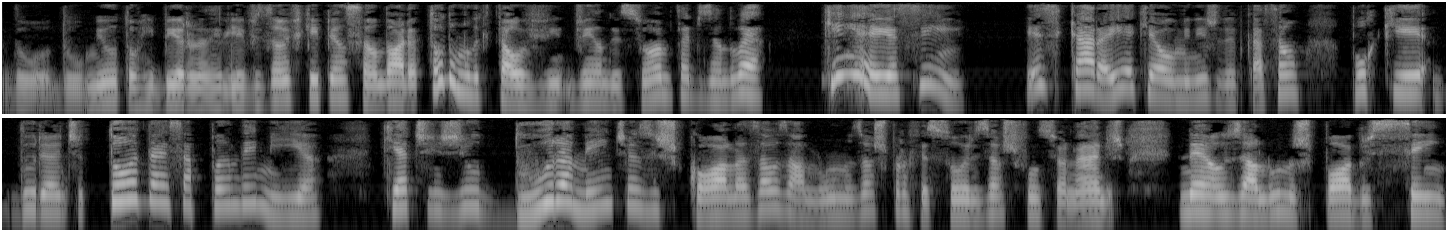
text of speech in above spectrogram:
do, do, Milton Ribeiro na televisão e fiquei pensando, olha, todo mundo que está vendo esse homem está dizendo, é, quem é esse? Esse cara aí é que é o ministro da Educação? Porque durante toda essa pandemia, que atingiu duramente as escolas, aos alunos, aos professores, aos funcionários, né, os alunos pobres sem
